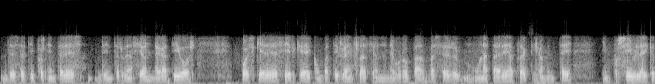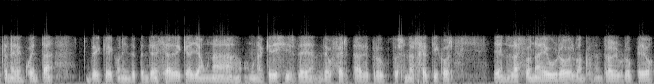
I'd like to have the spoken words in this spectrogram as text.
desde tipos de interés de intervención negativos, pues quiere decir que combatir la inflación en Europa va a ser una tarea prácticamente imposible. Hay que tener en cuenta de que con independencia de que haya una, una crisis de, de oferta de productos energéticos, en la zona euro, el Banco Central Europeo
